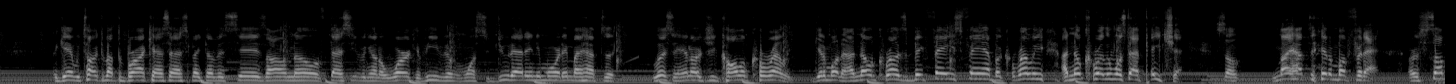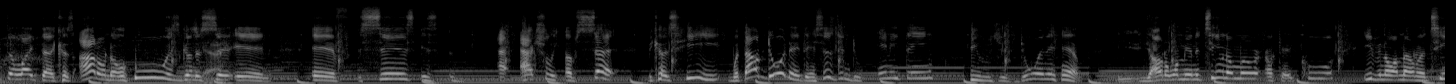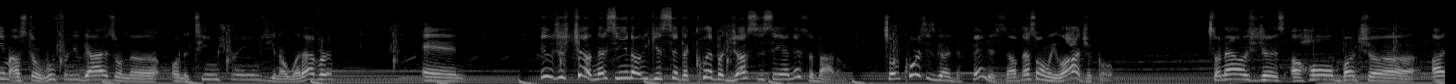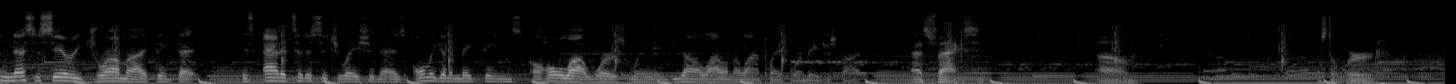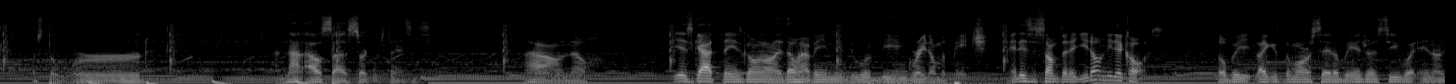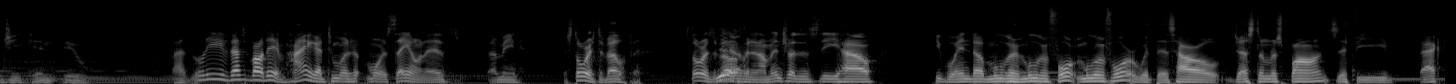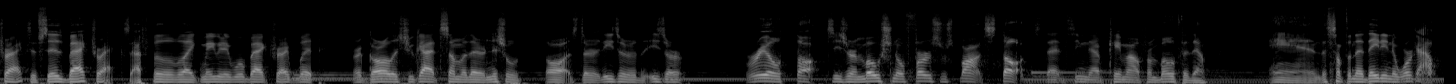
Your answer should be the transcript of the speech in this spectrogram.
again we talked about the broadcast aspect of it says i don't know if that's even to work. If he even wants to do that anymore they might have to listen nrg call up corelli. Get him on there. I know corelli's a big FaZe fan but corelli i know corelli wants that paycheck. So you might have to hit him up for that or something like that because i don't know who is This sit in if Sizz is actually upset because he, without doing anything, Sizz didn't do anything. He was just doing it him. Y'all don't want me on the team no more. Okay, cool. Even though I'm not on the team, I'll still root for you guys on the on the team streams. You know, whatever. And he was just chilling. Next thing you know, he gets sent a clip of Justin saying this about him. So of course he's gonna defend himself. That's only logical. So now it's just a whole bunch of unnecessary drama. I think that is added to the situation that is only going to make things a whole lot worse when you got a lot on the line playing for a major spot. That's facts. Um, what's the word? What's the word? Not outside circumstances. I don't know. You just got things going on that don't have anything to do with being great on the pitch, and this is something that you don't need to cause. So, be like Demar said, it'll be interesting to see what NRG can do. I believe that's about it. I ain't got too much more to say on it. I mean, the story's developing. The story's Yeah. developing, and I'm interested to see how people end up moving moving forward moving forward with this. How Justin responds if he backtracks, if Sizz backtracks. I feel like maybe they will backtrack, but regardless, you got some of their initial thoughts. There, these are these are real thoughts. These are emotional first response thoughts that seem to have came out from both of them, and that's something that they need to work out,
